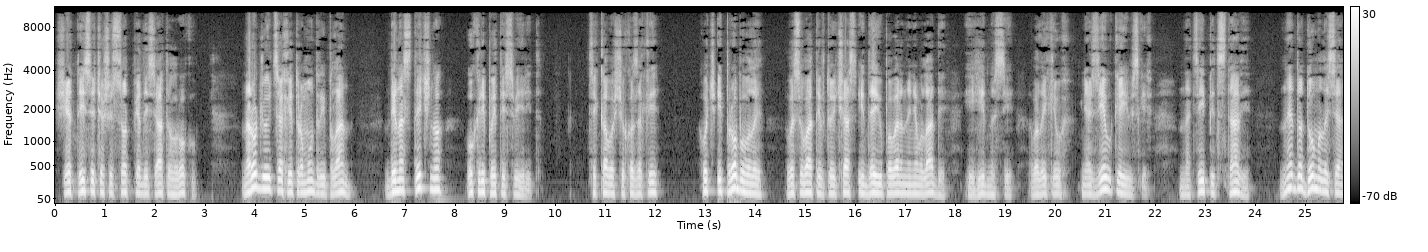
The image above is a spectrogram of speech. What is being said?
ще 1650 року народжується хитромудрий план династично укріпити свій рід. Цікаво, що козаки, хоч і пробували висувати в той час ідею повернення влади і гідності великих князів київських, на цій підставі не додумалися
